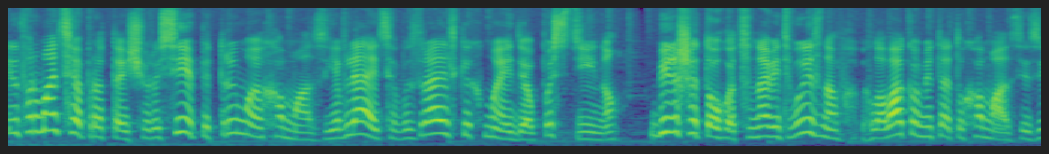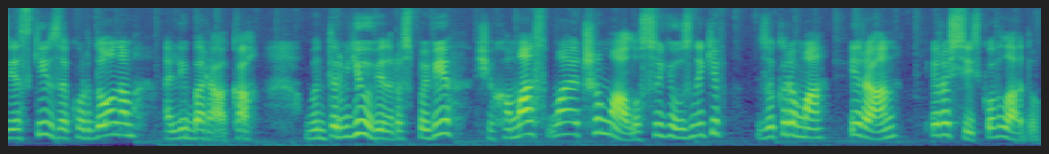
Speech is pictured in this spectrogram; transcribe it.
Інформація про те, що Росія підтримує Хамас, з'являється в ізраїльських медіа постійно. Більше того, це навіть визнав глава комітету Хамас зі зв'язків за кордоном Алі Барака. В інтерв'ю він розповів, що Хамас має чимало союзників, зокрема Іран і російську владу.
